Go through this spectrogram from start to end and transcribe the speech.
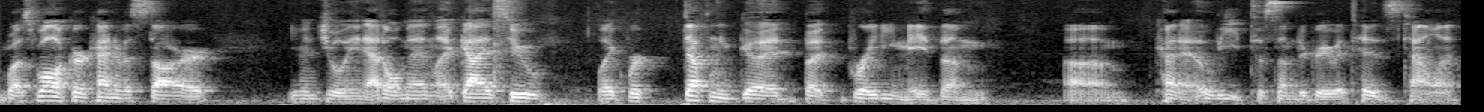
Wes Walker kind of a star, even Julian Edelman, like guys who like were definitely good, but Brady made them um, kind of elite to some degree with his talent.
